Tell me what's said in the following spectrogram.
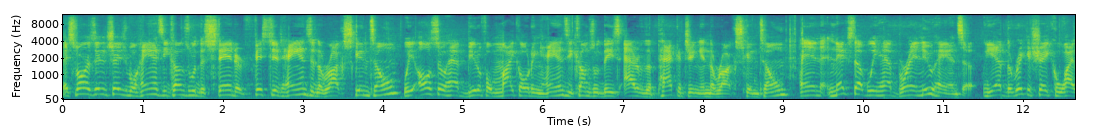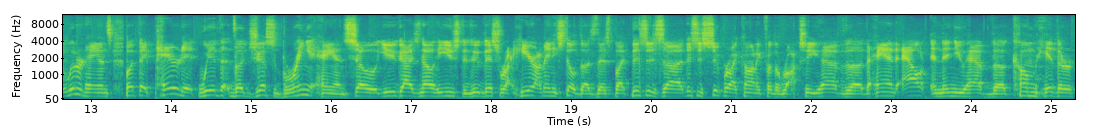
As far as interchangeable hands, he comes with the standard fisted hands in the rock skin tone. We also have beautiful mic holding hands. He comes with these out of the packaging in the rock skin tone. And next up, we have brand new hands. You have the Ricochet Kawhi Leonard hands, but they paired it with the Just Bring It hands. So you guys know he used to do this right here. I mean, he still does this, but this is uh, this is super iconic for The Rock. So you have the, the hand out, and then you have the come hither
